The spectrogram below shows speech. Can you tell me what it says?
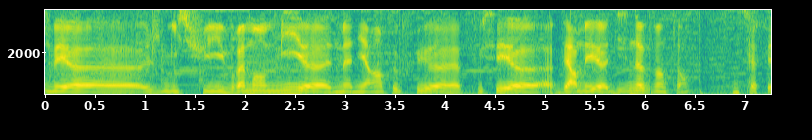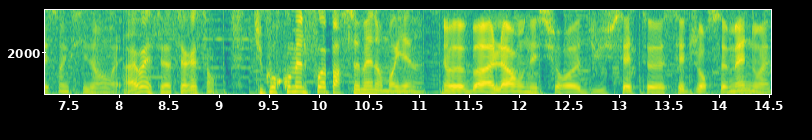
mais euh, je m'y suis vraiment mis euh, de manière un peu plus euh, poussée euh, vers mes euh, 19-20 ans. Donc ça fait 5-6 ans, ouais. Ah ouais c'est assez récent. Tu cours combien de fois par semaine en moyenne? Euh, bah, là, on est sur euh, du 7, euh, 7 jours semaine, ouais.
